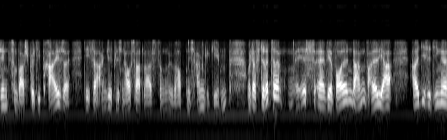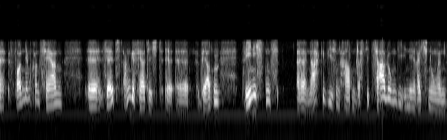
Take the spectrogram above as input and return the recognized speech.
sind zum Beispiel die Preise dieser angeblichen Hauswartleistungen überhaupt nicht angegeben. Und das Dritte ist, äh, wir wollen dann, weil ja all diese Dinge von dem Konzern äh, selbst angefertigt äh, äh, werden, wenigstens äh, nachgewiesen haben, dass die Zahlungen, die in den Rechnungen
